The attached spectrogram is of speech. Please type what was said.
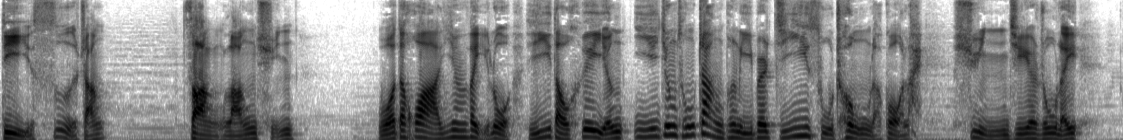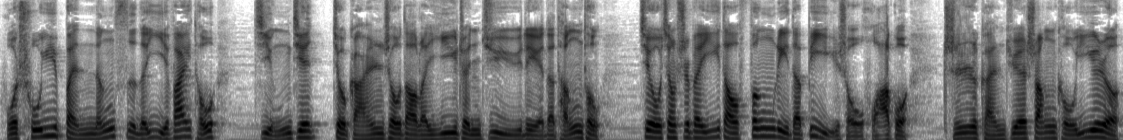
第四章，藏狼群。我的话音未落，一道黑影已经从帐篷里边急速冲了过来，迅捷如雷。我出于本能似的，一歪头，颈间就感受到了一阵剧烈的疼痛，就像是被一道锋利的匕首划过，只感觉伤口一热，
